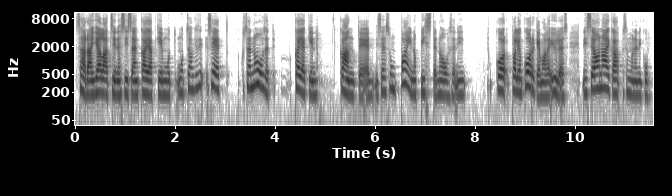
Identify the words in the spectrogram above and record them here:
saadaan jalat sinne sisään kajakkiin, mutta mut se on se, että kun sä nouset kajakin kanteen, niin se sun painopiste nousee niin ko- paljon korkeammalle ylös, niin se on aika semmoinen niin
